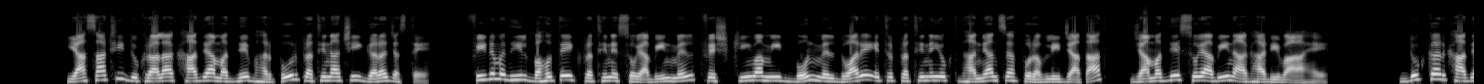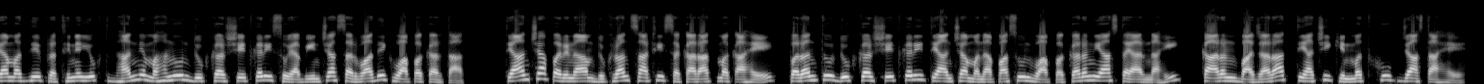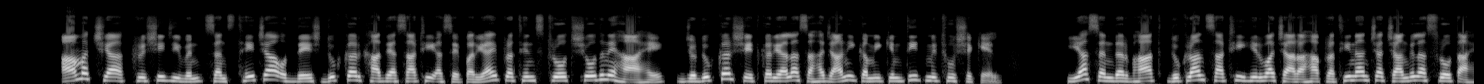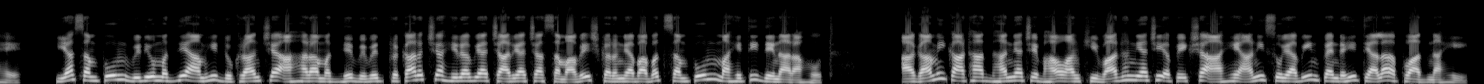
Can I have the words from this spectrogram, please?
यासाठी डुकराला खाद्यामध्ये भरपूर प्रथिनाची गरज असते. फीडमधील बहुतेक प्रथिने सोयाबीन मिल्क फ़िश, किंवा, मीट, बोन मिलद्वारे इतर प्रथिनयुक्त धान्यांसह पुरवली जातात, ज्यामध्ये सोयाबीन आघाडीवा आहे. डुक्कर खाद्यामध्ये प्रथिनेयुक्त धान्य म्हणून डुक्कर शेतकरी सोयाबीनचा सर्वाधिक वापर करतात. त्यांचा परिणाम डुकरांसाठी सकारात्मक आहे, परंतु डुक्कर शेतकरी त्यांच्या मनापासून वापर करण्यास तयार नाही, कारण बाजारात त्याची किंमत खूप जास्त आहे. आमच्या कृषी जीवन संस्थेचा उद्देश डुक्कर खाद्यासाठी असे पर्याय प्रथिन स्त्रोत शोधणे हा आहे, जो डुक्कर शेतकऱ्याला सहज आणि कमी किमतीत मिळू शकेल. या संदर्भात डुकरांसाठी हिरवा चारा हा प्रथिनांचा चांगला स्रोत आहे. या संपूर्ण व्हिडिओमध्ये आम्ही डुकरांच्या आहारामध्ये विविध प्रकारच्या हिरव्या चार्याचा समावेश करण्याबाबत संपूर्ण माहिती देणार आहोत. आगामी काठात धान्याचे भाव आणखी वाढण्याची अपेक्षा आहे आणि सोयाबीन पेंडही त्याला अपवाद नाही.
